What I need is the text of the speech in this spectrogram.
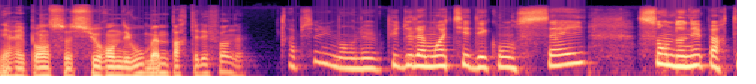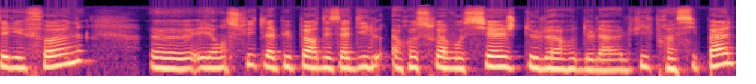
des réponses sur rendez-vous, même par téléphone. Absolument. Le, plus de la moitié des conseils sont donnés par téléphone. Euh, et ensuite, la plupart des ADIL reçoivent au siège de, leur, de la ville principale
